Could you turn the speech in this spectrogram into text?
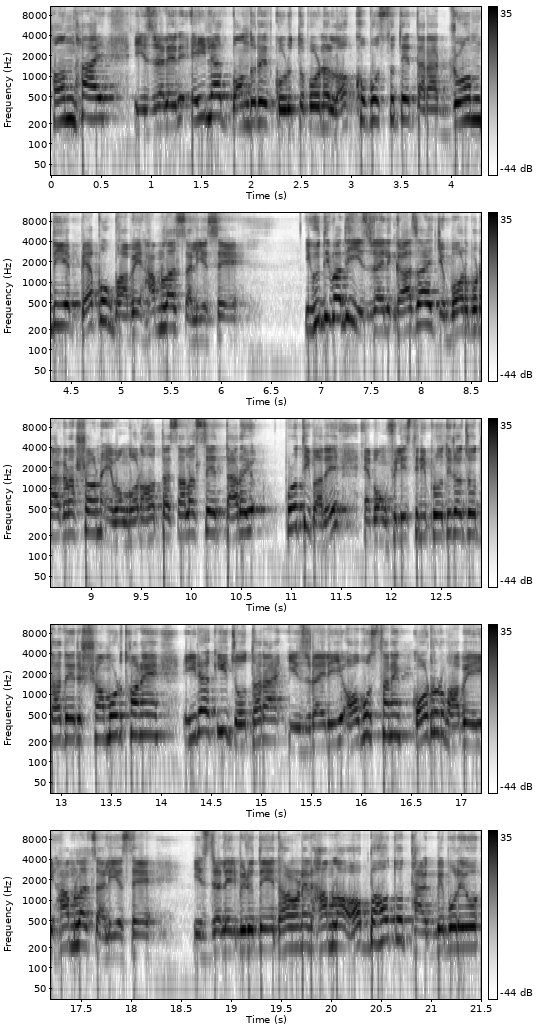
সন্ধ্যায় ইসরায়েলের এইলাদ বন্দরের গুরুত্বপূর্ণ লক্ষ্যবস্তুতে তারা ড্রোন দিয়ে ব্যাপকভাবে হামলা চালিয়েছে। ইহুদিবাদী ইসরায়েল গাজায় যে বর্বর আগ্রাসন এবং গণহত্যা চালাচ্ছে, তারই প্রতিবাদে এবং ফিলিস্তিনি প্রতিরোধ যোদ্ধাদের সমর্থনে ইরাকি যোদ্ধারা ইসরায়েলি অবস্থানে কঠোরভাবে এই হামলা চালিয়েছে। ইসরায়েলের বিরুদ্ধে এ ধরনের হামলা অব্যাহত থাকবে বলেও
